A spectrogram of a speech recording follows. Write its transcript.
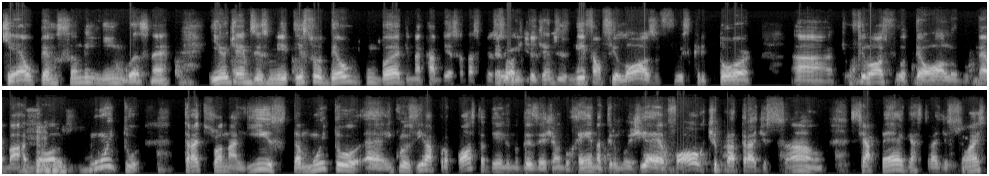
que é o Pensando em Línguas, né? E o James Smith, isso deu um bug na cabeça das pessoas, porque o James Smith é um filósofo, escritor, ah, um filósofo teólogo, né, barra teólogo, muito tradicionalista, muito, é, inclusive a proposta dele no Desejando o Reino, na trilogia, é volte para a tradição, se apegue às tradições,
